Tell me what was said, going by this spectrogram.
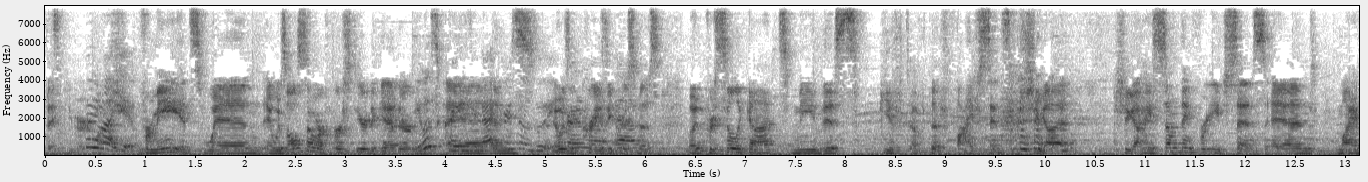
Thank you very What much. about you? For me, it's when it was also our first year together. It was crazy. That Christmas was It was a crazy yeah. Christmas. But Priscilla got me this gift of the five senses. She got she got me something for each sense, and my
